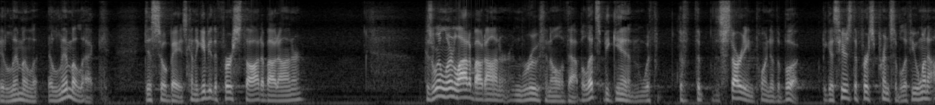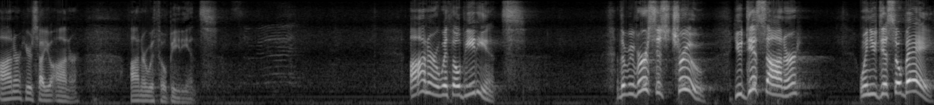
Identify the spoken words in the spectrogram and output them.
Elimelech, disobeys. Can I give you the first thought about honor? Because we're going to learn a lot about honor and Ruth and all of that. But let's begin with the, the, the starting point of the book. Because here's the first principle if you want to honor, here's how you honor honor with obedience. Honor with obedience. The reverse is true. You dishonor when you disobey.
